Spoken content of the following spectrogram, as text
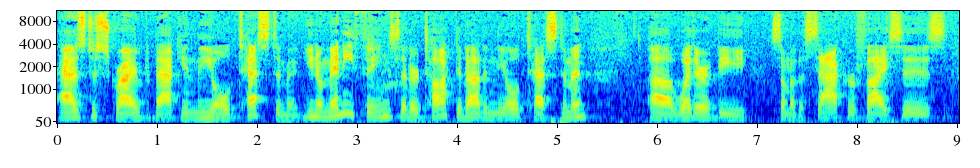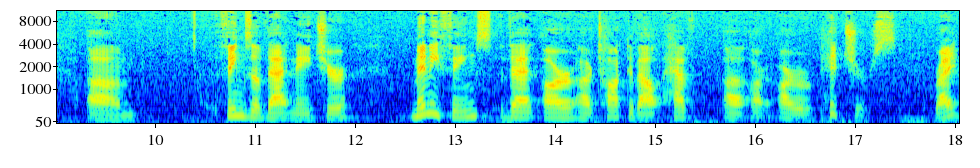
as described back in the Old Testament. You know, many things that are talked about in the Old Testament, uh, whether it be some of the sacrifices, um, things of that nature, many things that are, are talked about have uh, are, are pictures, right?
